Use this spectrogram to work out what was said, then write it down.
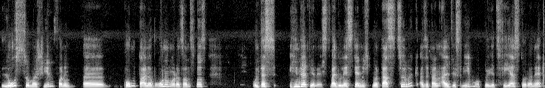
loszumarschieren von dem äh, Punkt deiner Wohnung oder sonst was, und das hinter dir lässt, weil du lässt ja nicht nur das zurück, also dein altes Leben, ob du jetzt fährst oder nicht,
